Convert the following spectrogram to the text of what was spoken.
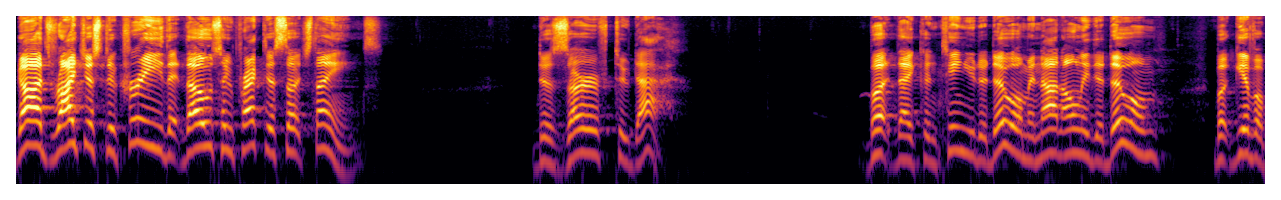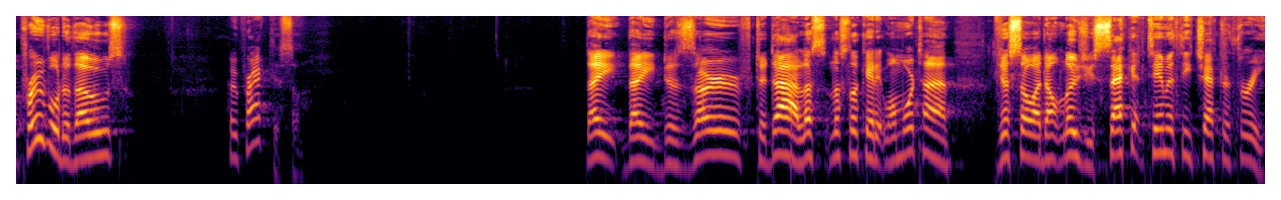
God's righteous decree that those who practice such things deserve to die. But they continue to do them, and not only to do them, but give approval to those who practice them. They, they deserve to die. Let's, let's look at it one more time, just so I don't lose you. 2 Timothy chapter 3.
